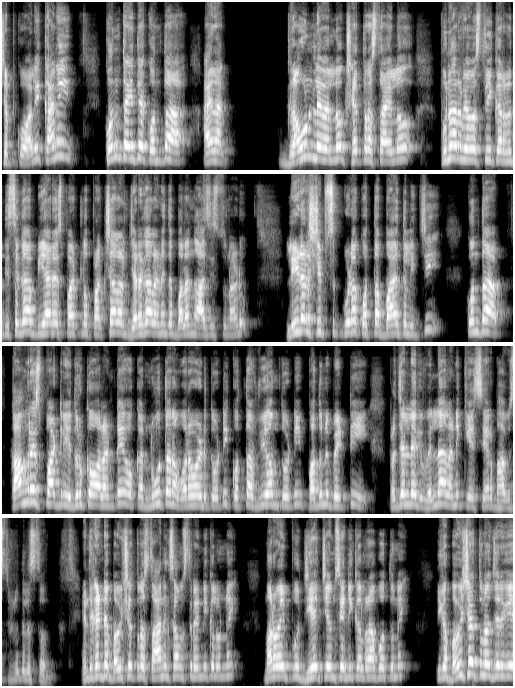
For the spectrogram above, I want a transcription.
చెప్పుకోవాలి. కానీ కొంత అయితే కొంత ఆయన గ్రౌండ్ లెవెల్లో క్షేత్రస్థాయిలో పునర్వ్యవస్థీకరణ దిశగా బీఆర్ఎస్ పార్టీలో ప్రక్షాళన జరగాలనేది బలంగా ఆశిస్తున్నాడు. లీడర్షిప్స్ కూడా కొత్త బాధ్యతలు ఇచ్చి కొంత కాంగ్రెస్ పార్టీని ఎదుర్కోవాలంటే ఒక నూతన ఒరవడితోటి కొత్త వ్యూహంతో పదును పెట్టి ప్రజల్లోకి వెళ్ళాలని కేసీఆర్ భావిస్తున్నట్టు తెలుస్తోంది. ఎందుకంటే భవిష్యత్తులో స్థానిక సంస్థల ఎన్నికలు ఉన్నాయి. మరోవైపు జిహెచ్ఎంసీ ఎన్నికలు రాబోతున్నాయి. ఇక భవిష్యత్తులో జరిగే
